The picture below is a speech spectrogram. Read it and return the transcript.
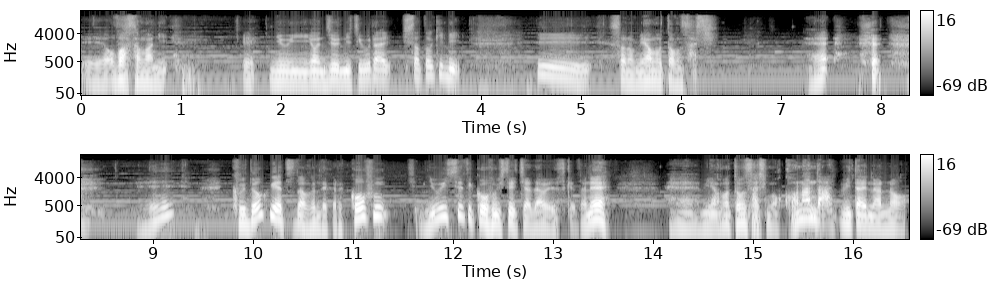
えー、おば様に、えー、入院40日ぐらいした時に、えー、その宮本武蔵。ええ口説くやつだもんだから興奮、入院してて興奮してちゃダメですけどね。えー、宮本武蔵もこうなんだみたいなの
